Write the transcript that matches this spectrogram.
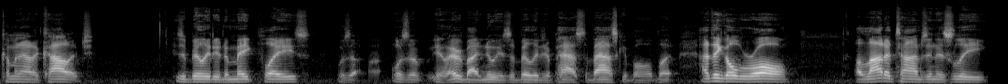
coming out of college. His ability to make plays was a was a you know everybody knew his ability to pass the basketball, but I think overall, a lot of times in this league,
